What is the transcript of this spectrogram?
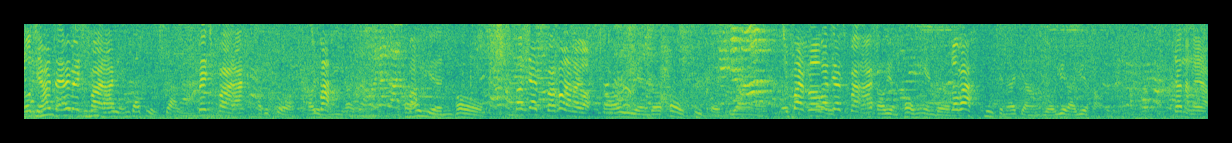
无吃啊济，要买一百来。应该是有？下雨。买一百来。还不错，好厉害。桃园后，八只一百个人来无？桃园的后市口江，一百个，八只一百来。桃园后面的，目前来讲有？越来越好。加两个啊？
